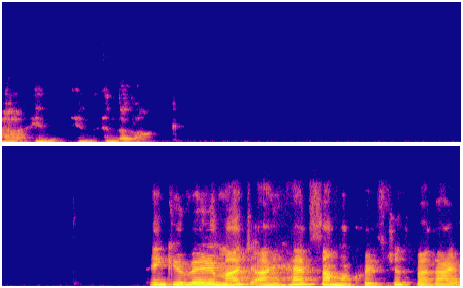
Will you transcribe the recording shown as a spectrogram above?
uh, in, in, in the lung. Thank you very much. I have some more questions, but I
